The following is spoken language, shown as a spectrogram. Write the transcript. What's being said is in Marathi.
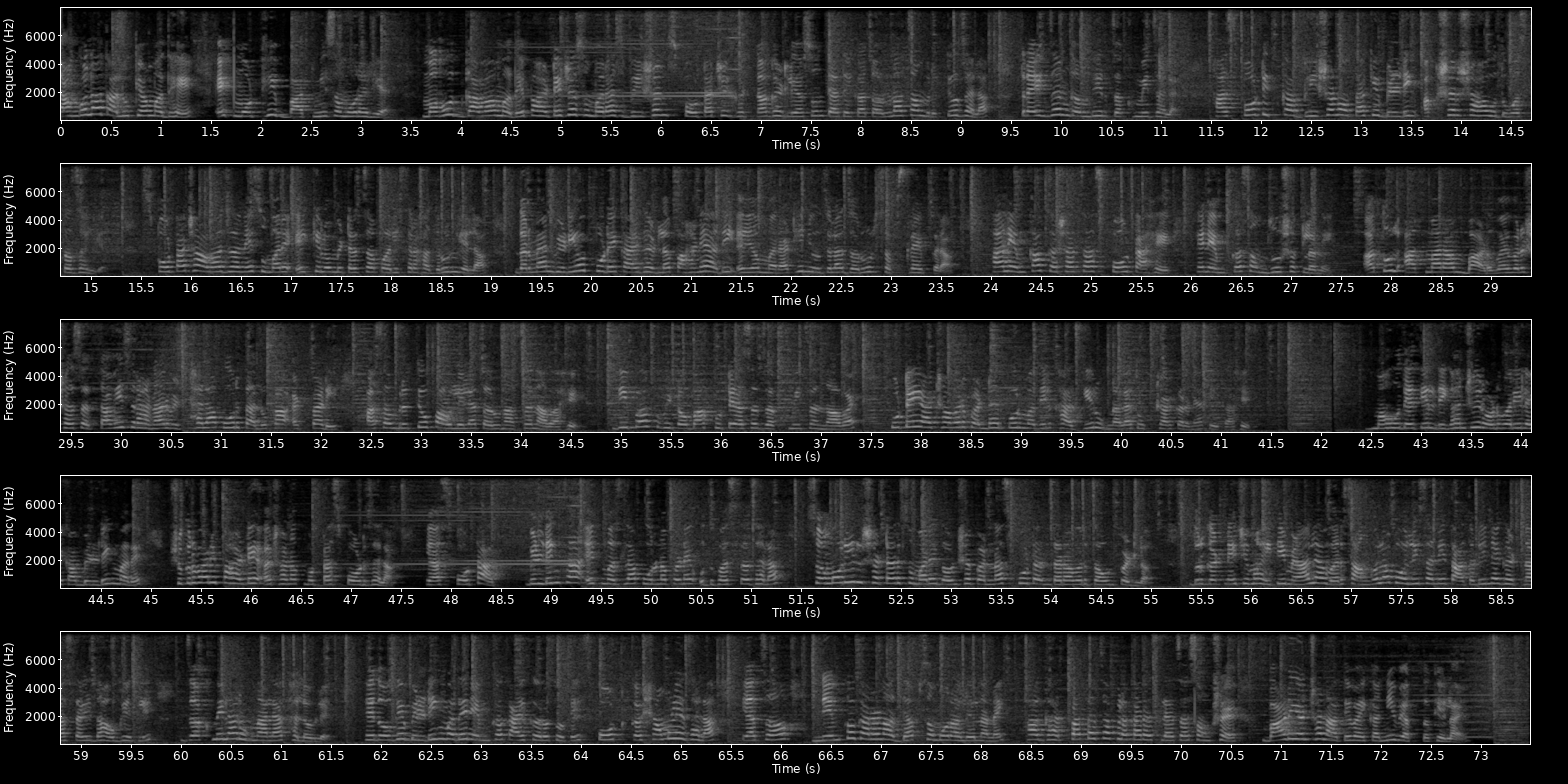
सांगोला तालुक्यामध्ये एक मोठी बातमी समोर आली आहे. महूद गावामध्ये पहाटेच्या सुमारास भीषण स्फोटाची घटना घडली असून त्यात एका तरुणाचा मृत्यू झाला तर एक जण गंभीर जखमी झालाय हा स्फोट इतका भीषण होता की बिल्डिंग अक्षरशः उद्ध्वस्त झाली आहे. स्फोटाच्या आवाजाने सुमारे एक किलोमीटरचा परिसर हादरून गेला. दरम्यान व्हिडिओ पुढे काय घडलं पाहण्याआधी एम मराठी न्यूजला जरूर सबस्क्राईब करा. हा नेमका कशाचा स्फोट आहे हे नेमकं समजू शकलं नाही. अतुल आत्माराम बाड वय वर्ष सत्तावीस राहणार विठ्ठलापूर तालुका अटपाडी असं मृत्यू पावलेल्या तरुणाचं नाव आहे. दीपक विटोबा कुटे असं जखमीचं नाव आहे. कुटे याच्यावर पंढरपूरमधील खासगी रुग्णालयात उपचार करण्यात येत आहेत महूद येथील दिघांची रोडवरील एका बिल्डिंगमध्ये शुक्रवारी पहाटे अचानक मोठा स्फोट झाला. या स्फोटात बिल्डिंगचा एक मजला पूर्णपणे उद्ध्वस्त झाला. समोरील शटर सुमारे दोनशे पन्नास फूट अंतरावर जाऊन पडलं. दुर्घटनेची माहिती मिळाल्यावर सांगोला पोलिसांनी तातडीने घटनास्थळी धाव घेतली जखमीला रुग्णालयात हलवले. हे दोघे बिल्डिंगमध्ये नेमकं काय करत होते स्फोट कशामुळे झाला याचं नेमकं कारण अद्याप समोर आलेलं नाही. हा घातपाताचा प्रकार असल्याचा संशय बाड यांच्या नातेवाईकांनी व्यक्त केलाय.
